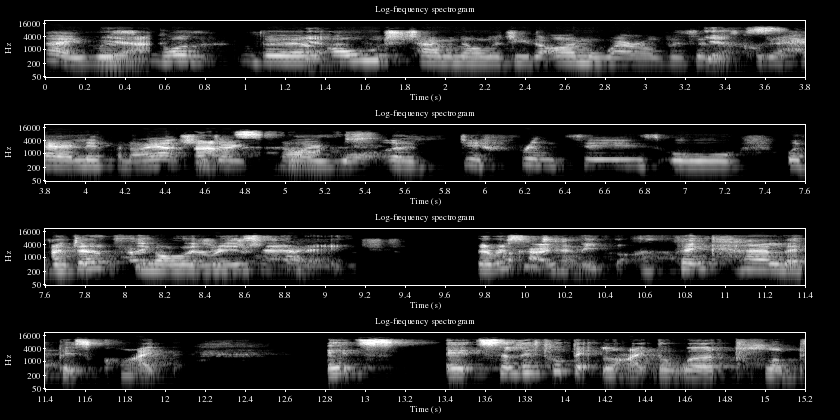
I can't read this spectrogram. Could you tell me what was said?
I, to say, was, yeah. was the yeah. old terminology that I'm aware of is that yes. it's called a hare lip, and I actually That's don't know right. what a difference is or whether I don't think there is any. There isn't okay. any, but I think hare lip is quite. It's it's a little bit like the word club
